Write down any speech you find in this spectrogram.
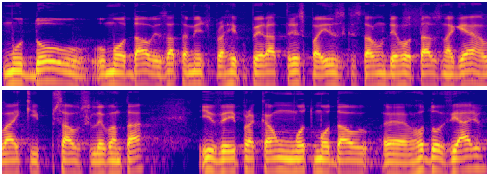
mudou o modal exatamente para recuperar três países que estavam derrotados na guerra lá e que precisavam se levantar, e veio para cá um outro modal é, rodoviário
